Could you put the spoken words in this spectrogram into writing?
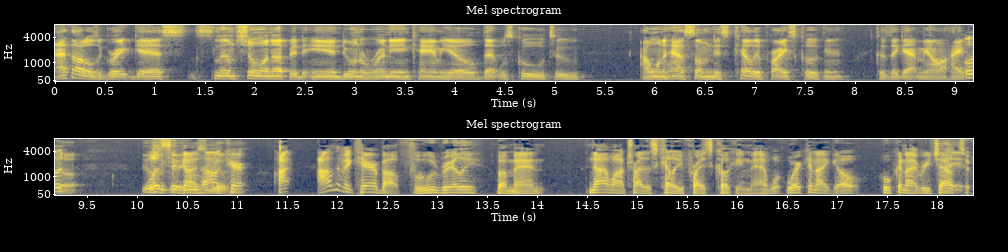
I thought it was a great guest. Slim showing up at the end, doing a run-in cameo. That was cool too. I want to have some of this Kelly Price cooking because they got me all hyped Well, up. It listen, good- guys, I don't care. I, I don't even care about food really, but man, now I want to try this Kelly Price cooking, man. Where can I go? Who can I reach out Hey, to?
